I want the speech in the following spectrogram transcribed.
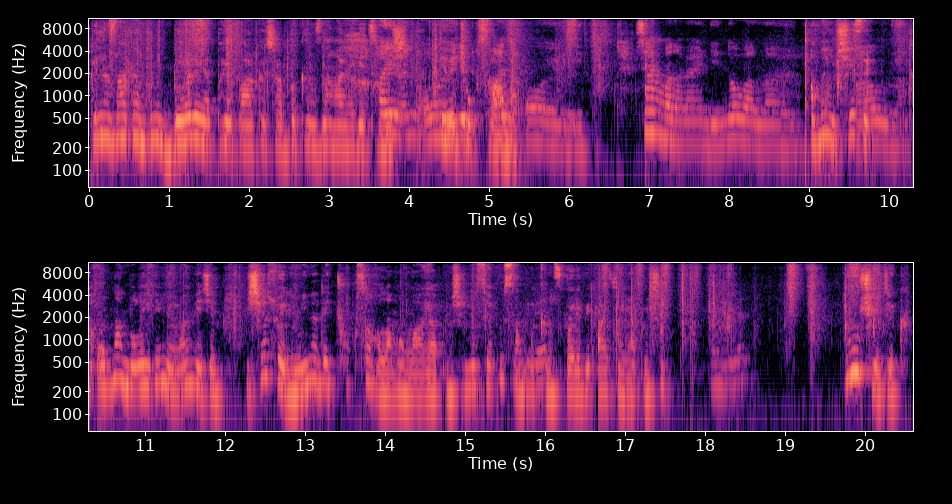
Pelin zaten bunu böyle yapa yapa arkadaşlar bakınız ne hale getirmiş. Hayır anne o öyle. çok sağlam. Anne o. Sen bana verdiğinde o vallahi öyle. Ama bir şey söyle. Ondan dolayı demiyorum anneciğim. Bir şey söyleyeyim yine de çok sağlam ama yapmışım. Nasıl yapmışsam Hadi bakınız böyle bir iPhone yapmışım. Hangi? Yumuşacık.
